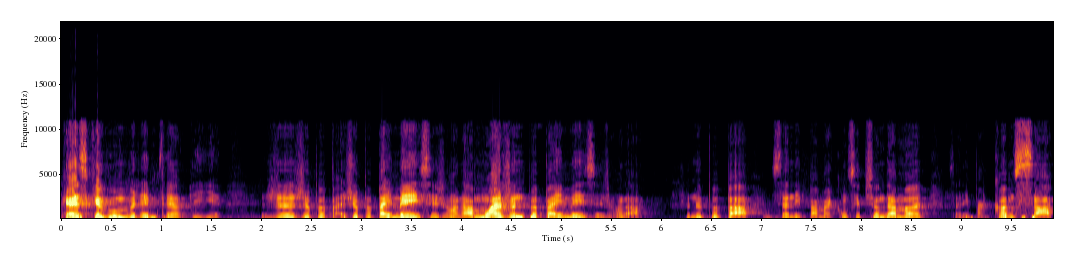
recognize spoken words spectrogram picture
Qu'est-ce que vous voulez me faire dire? Je ne peux, pas, je peux pas aimer ces gens-là. Moi, je ne peux pas aimer ces gens-là. Je ne peux pas. Ça n'est pas ma conception de la mode. Ça n'est pas comme ça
